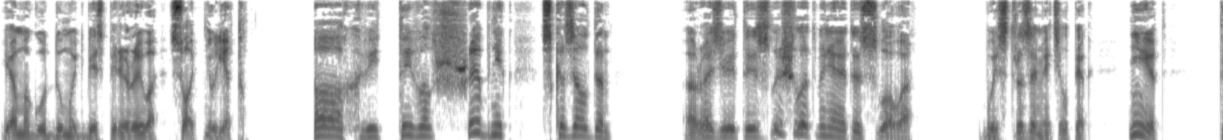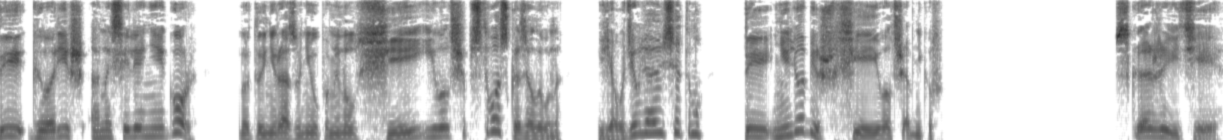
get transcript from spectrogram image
Я могу думать без перерыва сотню лет. — Ах, ведь ты волшебник, — сказал Дэн. — А разве ты слышал от меня это слово? — быстро заметил Пек. — Нет, ты говоришь о населении гор, но ты ни разу не упомянул феи и волшебство, — сказала Уна. — Я удивляюсь этому. Ты не любишь феи и волшебников? — Скажите,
